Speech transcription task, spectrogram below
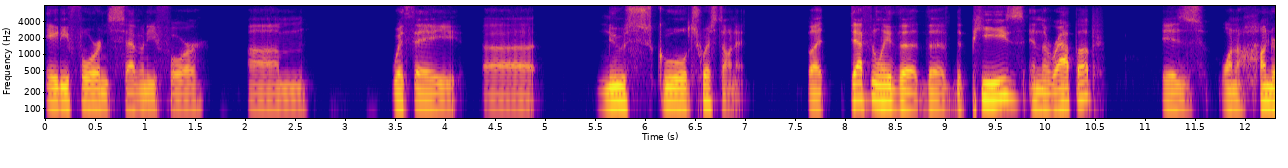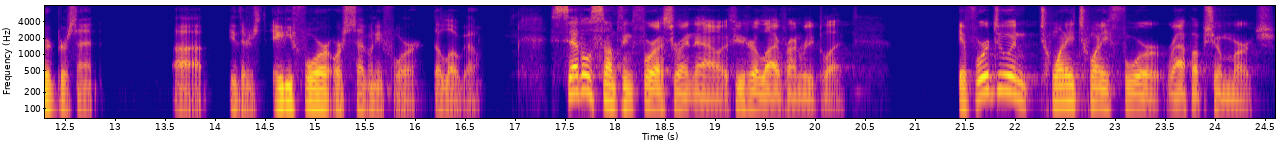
84 and 74 um with a uh new school twist on it but definitely the the the p's in the wrap up is 100% uh either 84 or 74 the logo Settle something for us right now if you're here live or on replay. If we're doing 2024 wrap up show merch,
